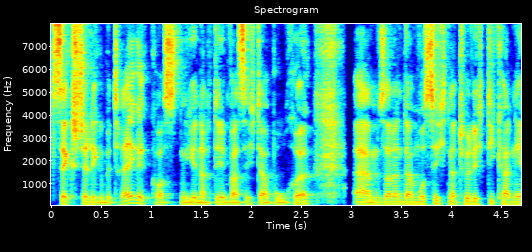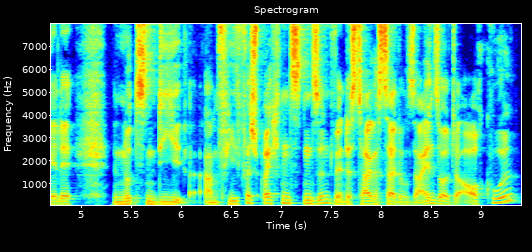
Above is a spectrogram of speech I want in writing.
sechsstellige Beträge kosten, je nachdem, was ich da buche, ähm, sondern da muss ich natürlich die Kanäle nutzen, die am vielversprechendsten sind. Wenn das Tageszeitung sein sollte, auch cool.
